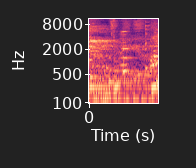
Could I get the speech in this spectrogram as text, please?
Nigga,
